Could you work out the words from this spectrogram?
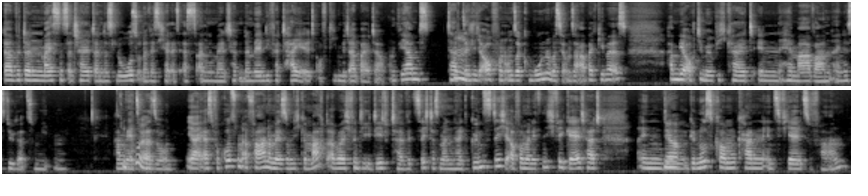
da wird dann meistens entscheidet dann das Los oder wer sich halt als erstes angemeldet hat. Und dann werden die verteilt auf die Mitarbeiter. Und wir haben es tatsächlich hm. auch von unserer Kommune, was ja unser Arbeitgeber ist, haben wir auch die Möglichkeit, in Hermavan eine Stüger zu mieten. Haben oh, wir jetzt also, ja, erst vor kurzem erfahren, haben wir jetzt noch nicht gemacht, aber ich finde die Idee total witzig, dass man halt günstig, auch wenn man jetzt nicht viel Geld hat, in den ja. Genuss kommen kann, ins Fjell zu fahren.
